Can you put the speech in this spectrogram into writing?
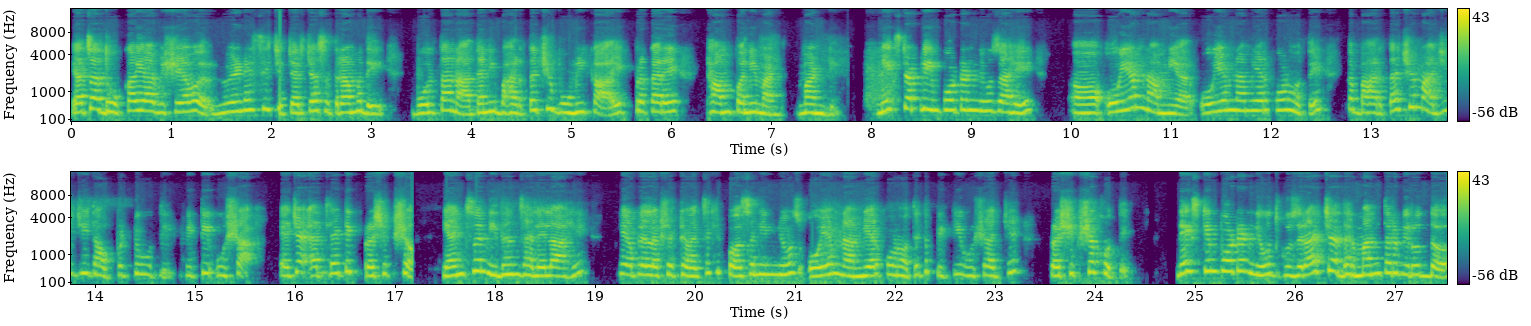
याचा धोका या विषयावर युएनएससी चर्चासत्रामध्ये बोलताना त्यांनी भारताची भूमिका एक प्रकारे ठामपणे मांडली. नेक्स्ट आपली इम्पॉर्टंट न्यूज आहे ओएम नामियार ओएम नामियार कोण होते? तर भारताची माझी जी धावपट्टू होती पी टी उषा याच्या ऍथलेटिक प्रशिक्षक यांचं निधन झालेलं आहे. हे आपल्या लक्षात ठेवायचं की person in news OM Nambiar कोण होते? तर पीटी उषाचे प्रशिक्षक होते. नेक्स्ट इम्पॉर्टंट न्यूज गुजरातच्या धर्मांतर विरुद्ध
